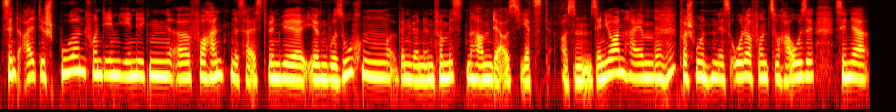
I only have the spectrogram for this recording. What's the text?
sind alte Spuren von demjenigen äh, vorhanden? Das heißt, wenn wir irgendwo suchen, wenn wir einen Vermissten haben, der aus jetzt aus dem Seniorenheim mhm. verschwunden ist oder von zu Hause, sind ja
